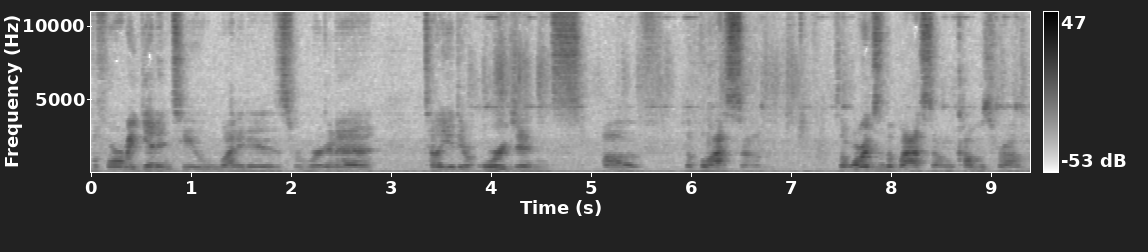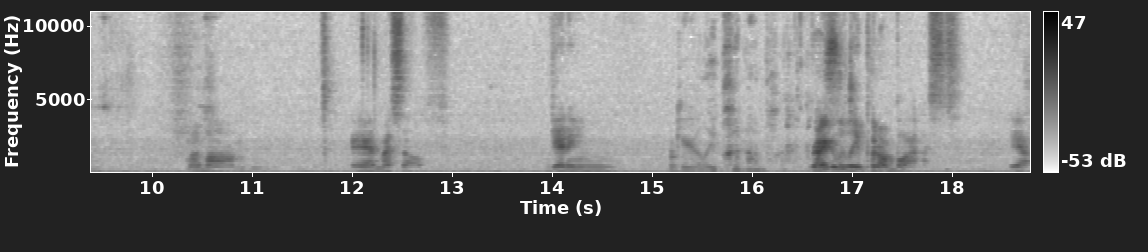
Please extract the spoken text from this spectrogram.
before we get into what it is, we're gonna tell you the origins of the Blast Zone. The origins of the Blast Zone comes from my mom and myself getting regularly put on blast. regularly put on blast. Yeah.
